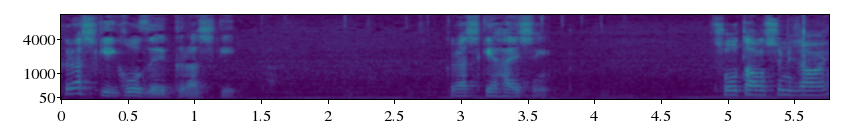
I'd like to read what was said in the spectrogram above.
倉敷行こうぜ倉敷。倉敷配信。超楽しみじゃない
